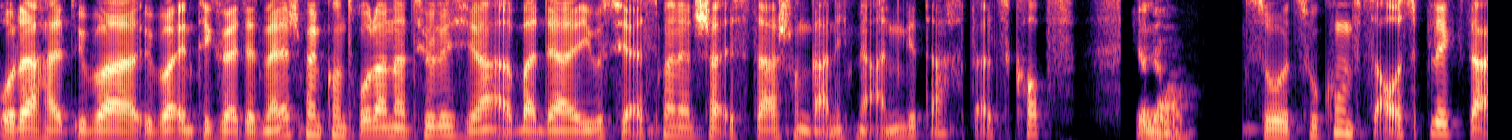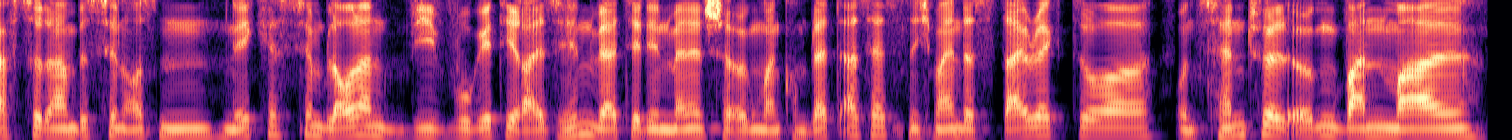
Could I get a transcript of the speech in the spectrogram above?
oder halt über, über Integrated Management Controller natürlich, ja, aber der UCS-Manager ist da schon gar nicht mehr angedacht als Kopf. Genau. So, Zukunftsausblick, darfst du da ein bisschen aus dem Nähkästchen plaudern? Wie, wo geht die Reise hin? Werdet ihr den Manager irgendwann komplett ersetzen? Ich meine, dass Director und Central irgendwann mal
